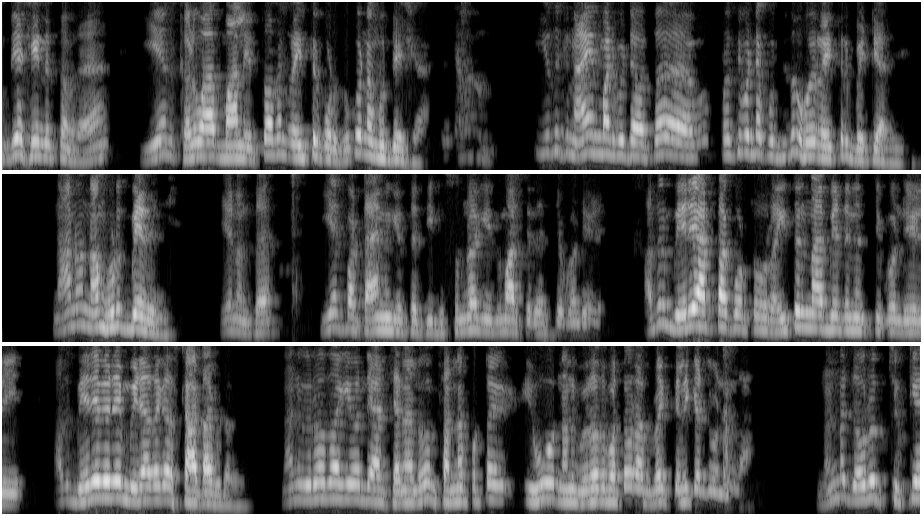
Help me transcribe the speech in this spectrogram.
ಉದ್ದೇಶ ಏನಿತ್ತಂದ್ರೆ ಏನು ಕಳುವಾದ ಮಾಲ್ ಇತ್ತು ಅದನ್ನ ರೈತರು ಕೊಡಬೇಕು ನಮ್ಮ ಉದ್ದೇಶ. ಇದಕ್ಕೆ ನಾ ಏನು ಮಾಡಿಬಿಟ್ಟೆ ಅವತ್ತ ಪ್ರತಿಭಟನೆ ಕೂತಿದ್ರು ಹೋಗಿ ರೈತರಿಗೆ ಭೇಟಿ ಆದ್ವಿ. ನಾನು ನಮ್ಮ ಹುಡುಗ ಬೇದೀನಿ ಏನಂತ ಏನಪ್ಪ ಟೈಮಿಂಗ್ ಇರ್ತೈತಿ ಸುಮ್ಮನಾಗಿ ಇದು ಮಾಡ್ತೀರಿ ಅಂತ ತಿಳ್ಕೊಂಡು ಹೇಳಿ. ಅದನ್ನ ಬೇರೆ ಅರ್ಥ ಕೊಟ್ಟು ರೈತರ ನಾ ಬೇದನೆ ಅಂತ ತಿಳ್ಕೊಂಡು ಹೇಳಿ, ಅದು ಬೇರೆ ಬೇರೆ ಮೀಡಿಯಾದಾಗ ಸ್ಟಾರ್ಟ್ ಆಗ್ಬಿಡೋದು. ನಾನು ವಿರೋಧವಾಗಿ ಒಂದು ಎರಡು ಚಾನಲ್ ಒಂದು ಸಣ್ಣ ಪುಟ್ಟ ಇವು ನನಗೆ ವಿರೋಧ ಬರ್ತವ್ರು ಅದ್ರ ಬಗ್ಗೆ ತಲೆ ಕೆಡ್ಸ್ಕೊಂಡಿಲ್ಲ. ನನ್ನ ಗೌರವ ಚುಕ್ಕೆ,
